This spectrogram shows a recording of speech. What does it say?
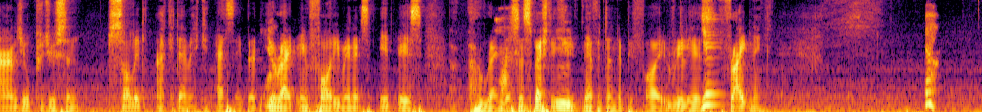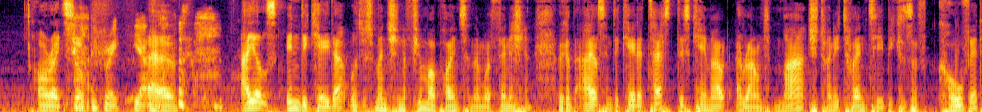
and you'll produce an solid academic essay. But you're right, in 40 minutes, it is horrendous, especially if Mm. you've never done it before. It really is Yeah. frightening. Yeah. All right, so I agree. Yeah. uh, IELTS indicator. We'll just mention a few more points and then we're finishing. We've got the IELTS indicator test. This came out around March 2020 because of COVID.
